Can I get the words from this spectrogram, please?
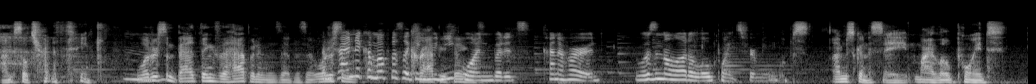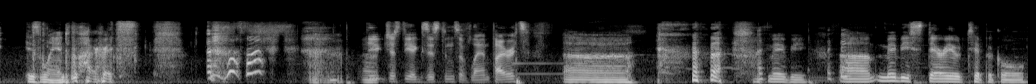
I'm still trying to think. What are some bad things that happen in this episode? What. I'm are trying some? to come up with like a unique things? one, but it's kind of hard. It wasn't a lot of low points for me. Whoops. I'm just gonna say my low point is land pirates. The- just the existence of land pirates. Uh, maybe. think- Um, maybe stereotypical.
